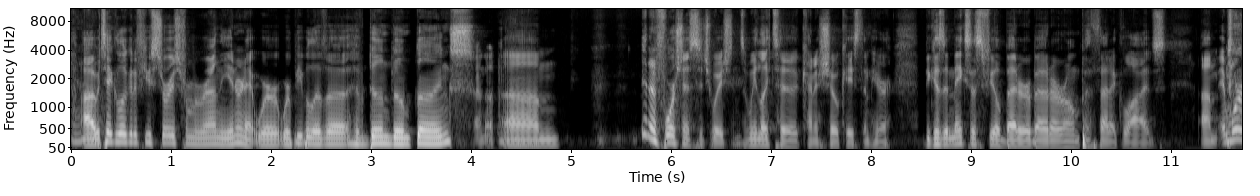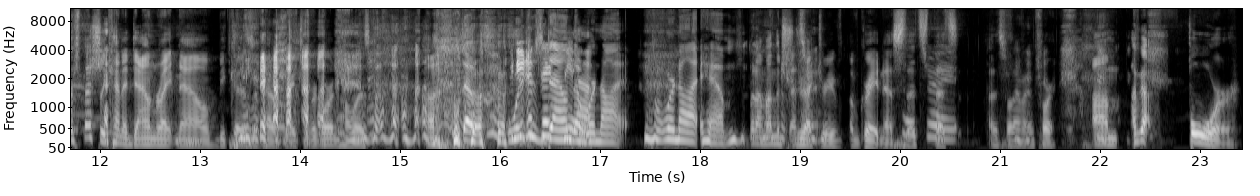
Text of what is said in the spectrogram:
Yeah. Uh, we take a look at a few stories from around the internet where, where people have uh, have done dumb things. Um, in unfortunate situations, and we like to kind of showcase them here because it makes us feel better about our own pathetic lives. Um, and we're especially kind of down right now because of how great Trevor Gordon Hall is. That- We we're just down me that up. we're not we're not him. but I'm on the That's right. trajectory of, of greatness. That's That's that's that's, what I'm in for. Um, I've got four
